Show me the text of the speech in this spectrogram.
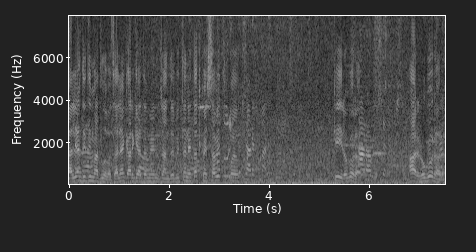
ძალიან დიდი მადლობა ძალიან კარგი ადამიანი ბრძანდებით და ნეტა თქვენსავით კი როგორ არის არა რუსებს არა როგორ არა?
